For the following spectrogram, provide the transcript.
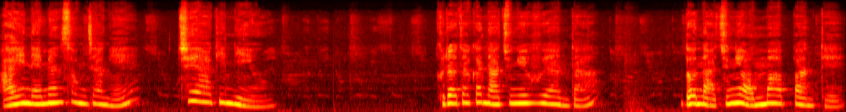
아이 내면 성장에 최악인 이유. 그러다가 나중에 후회한다. 너 나중에 엄마 아빠한테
